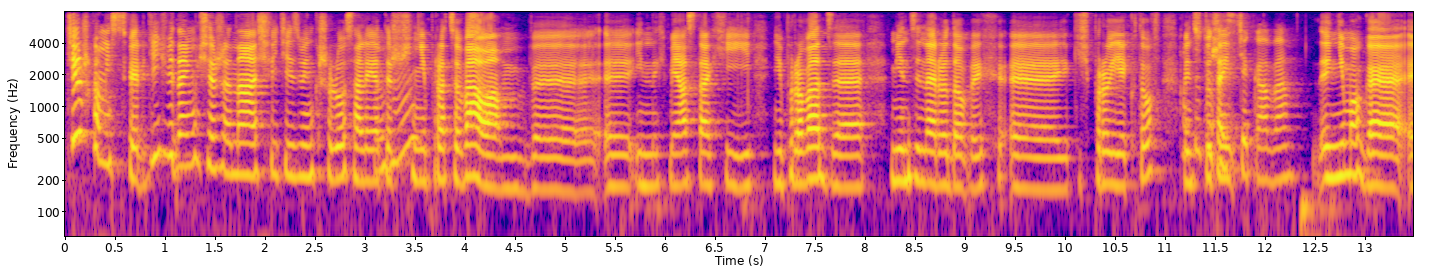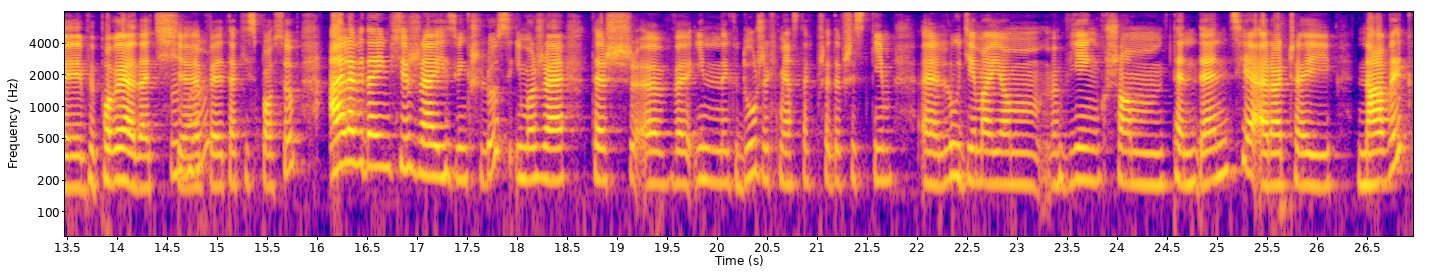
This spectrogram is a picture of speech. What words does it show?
ciężko mi stwierdzić. Wydaje mi się, że na świecie jest większy luz, ale ja też nie pracowałam w e, innych miastach i nie prowadzę międzynarodowych e, jakichś projektów, A więc to tutaj jest ciekawe. nie mogę wypowiadać się w taki sposób, ale wydaje mi się, że jest większy luz i może też e, w innych dużych miastach przede wszystkim e, ludzie mają większą tendencję, a raczej nawyk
